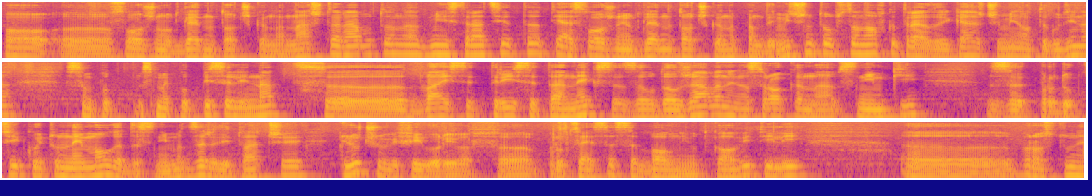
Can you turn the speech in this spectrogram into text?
по-сложна от гледна точка на нашата работа на администрацията. Тя е сложна и от гледна точка на пандемичната обстановка. Трябва да ви кажа, че миналата година съм под, сме подписали над е, 20-30 анекса за удължаване на срока на снимки за продукции, които не могат да снимат, заради това, че ключови фигури в е, процеса са болни от COVID или просто не,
